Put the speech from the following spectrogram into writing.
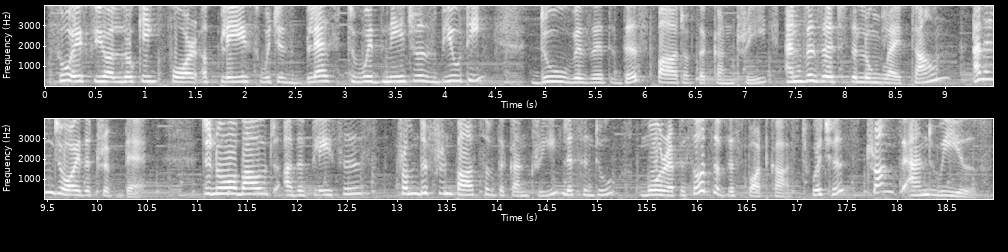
So, if you are looking for a place which is blessed with nature's beauty, do visit this part of the country and visit the Lunglei town and enjoy the trip there. To know about other places from different parts of the country, listen to more episodes of this podcast, which is Trunks and Wheels.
